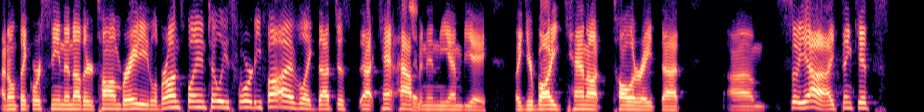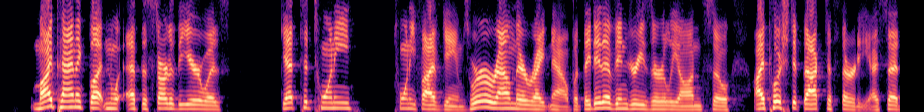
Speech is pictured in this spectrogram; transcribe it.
I don't think we're seeing another Tom Brady. LeBron's playing until he's 45. Like that just that can't happen in the NBA. Like your body cannot tolerate that. Um, so yeah, I think it's my panic button at the start of the year was get to 20 25 games. We're around there right now, but they did have injuries early on, so I pushed it back to 30. I said,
